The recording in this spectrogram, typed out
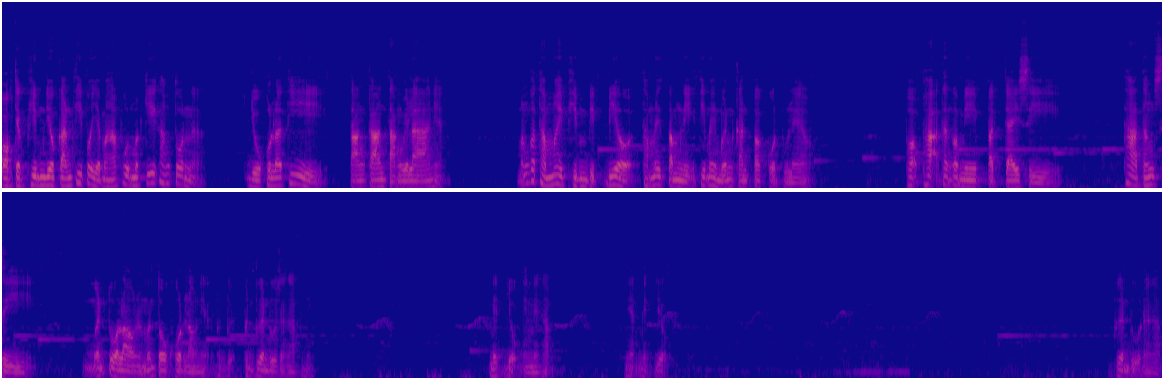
ออกจากพิมพ์เดียวกันที่พ่อใหญ่มหาพูดเมื่อกี้ข้างต้นน่ะอยู่คนละที่ต่างการต่างเวลาเนี่ยมันก็ทำให้พิมพ์บิดเบี้ยวทำให้ตำหนิที่ไม่เหมือนกันปรากฏอยู่แล้ว เพราะพระท่านก็มีปัจจัยสี่ธาตุทั้งสี่เหมือนตัวเราเนี่ยเหมือนตัวคนเราเนี่ยเพื่อนๆดูสิครับนี่เม็ดหยกเห็นไหมครับ เนี่ยเม็ดหยก เพื่อนดูนะครับ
